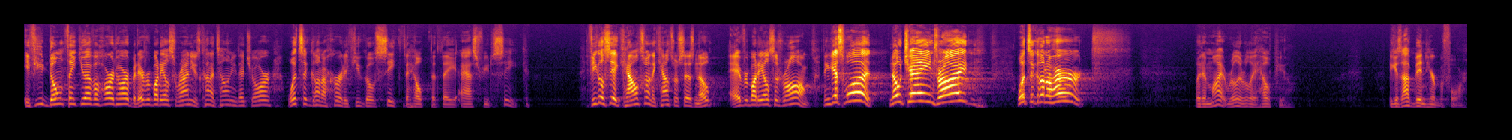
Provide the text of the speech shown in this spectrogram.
if you don't think you have a hard heart, but everybody else around you is kind of telling you that you are, what's it going to hurt if you go seek the help that they ask for you to seek? If you go see a counselor and the counselor says, nope, everybody else is wrong, then guess what? No change, right? What's it going to hurt? But it might really, really help you. Because I've been here before.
